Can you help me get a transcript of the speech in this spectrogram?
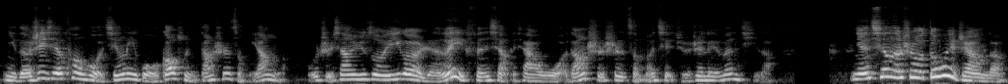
你的这些困惑我经历过，我告诉你当时是怎么样的，我只相于作为一个人类分享一下我当时是怎么解决这类问题的。年轻的时候都会这样的。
